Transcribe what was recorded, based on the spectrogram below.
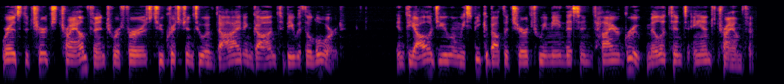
whereas the church triumphant refers to Christians who have died and gone to be with the Lord. In theology, when we speak about the church, we mean this entire group, militant and triumphant.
